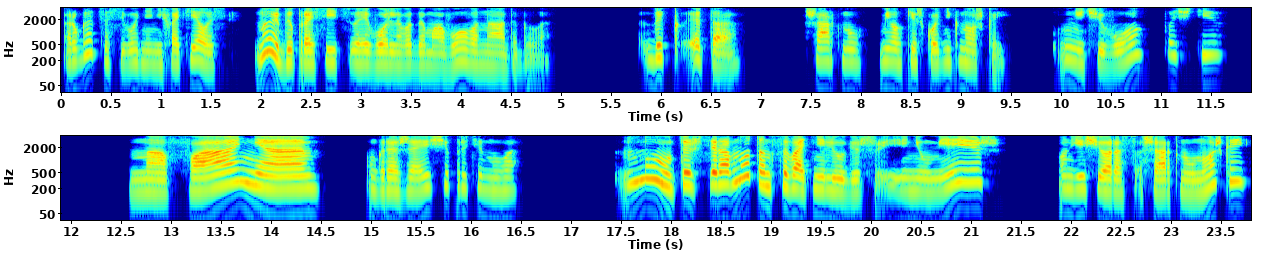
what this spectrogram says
Ругаться сегодня не хотелось, но и допросить своевольного домового надо было. «Дык это...» — шаркнул мелкий шкодник ножкой. «Ничего, почти». «Нафаня!» — угрожающе протянула. «Ну, ты ж все равно танцевать не любишь и не умеешь». Он еще раз шаркнул ножкой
